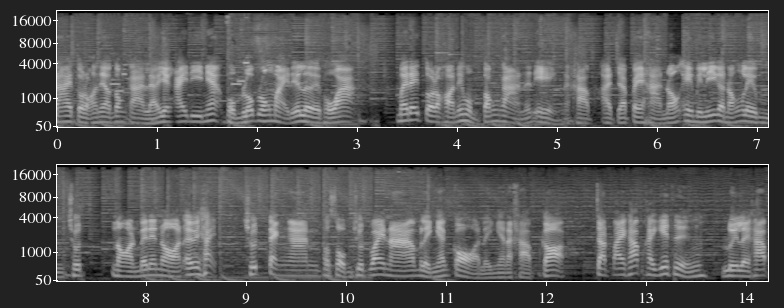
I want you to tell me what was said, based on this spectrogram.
ได้ตัวละครที่เราต้องการแล้วอย่าง ID เนี่ยผมลบลงใหม่ได้เลยเพราะว่าไม่ได้ตัวละครที่ผมต้องการนั่นเองนะครับอาจจะไปหาน้องเอมิลี่กับน้องเลมชุดนอนไม่ได้นอนเอ้ยไม่ใช่ชุดแต่งงานผสมชุดว่ายน้ำอะไรเงี้ยก่อนอะไรเงี้ยนะครับก็จัดไปครับใครคิดถึงลุยเลยครับ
